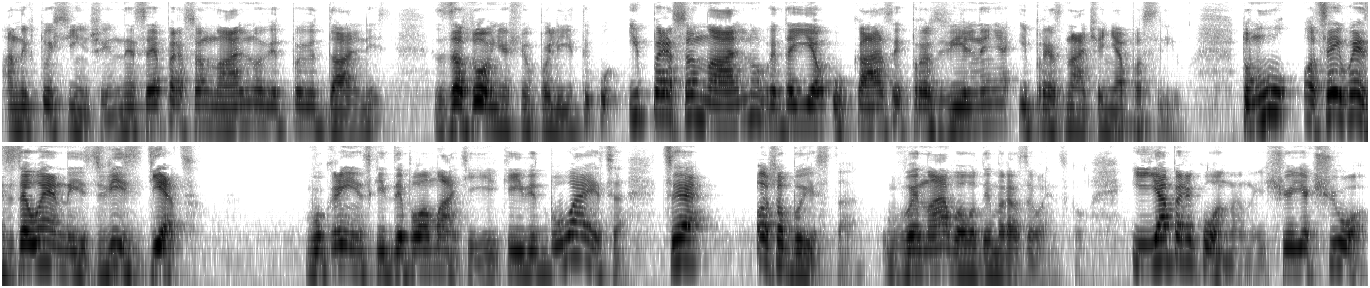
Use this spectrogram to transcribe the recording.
а не хтось інший, несе персональну відповідальність за зовнішню політику і персонально видає укази про звільнення і призначення послів. Тому оцей весь зелений звіздець в українській дипломатії, який відбувається, це особиста вина Володимира Зеленського. І я переконаний, що якщо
